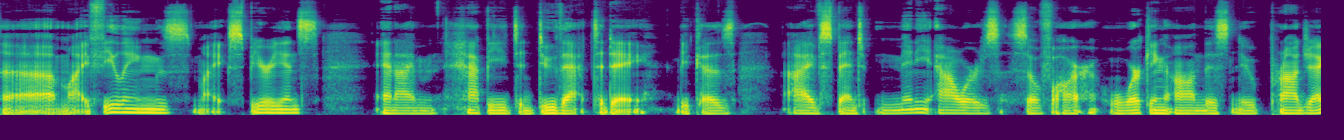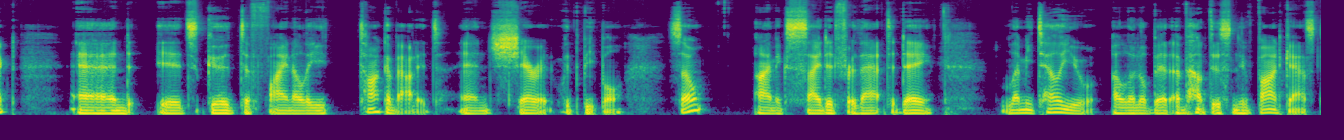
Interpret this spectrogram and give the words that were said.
uh, my feelings, my experience, and I'm happy to do that today because I've spent many hours so far working on this new project, and it's good to finally talk about it and share it with people. So I'm excited for that today. Let me tell you a little bit about this new podcast.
